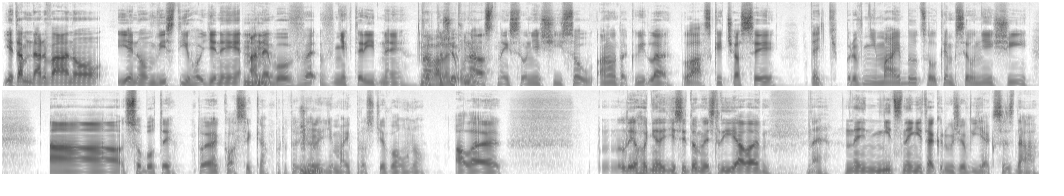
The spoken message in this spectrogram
je tam narváno jenom v jistý hodiny, mm-hmm. anebo v, v některý dny, Na protože Valentina. u nás nejsilnější jsou, ano, takovýhle lásky časy. Teď první maj byl celkem silnější a soboty, to je klasika, protože mm-hmm. lidi mají prostě volno. Ale hodně lidí si to myslí, ale ne, ne nic není tak růžový, jak se zdá.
